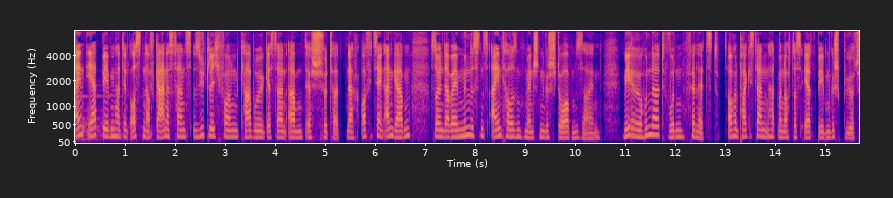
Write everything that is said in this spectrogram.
Ein Erdbeben hat den Osten Afghanistans südlich von Kabul gestern Abend erschüttert. Nach offiziellen Angaben sollen dabei mindestens 1000 Menschen gestorben sein. Mehrere hundert wurden verletzt. Auch in Pakistan hat man noch das Erdbeben gespürt.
